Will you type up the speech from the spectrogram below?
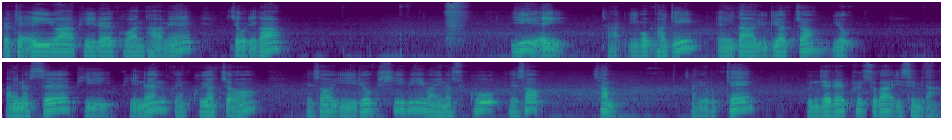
이렇게 A와 B를 구한 다음에 이제 우리가 2A 자, 2 곱하기 A가 6이었죠? 6 마이너스 B B는 그냥 9였죠? 그래서 2, 6, 12 마이너스 9 해서 3 자, 요렇게 문제를 풀 수가 있습니다.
